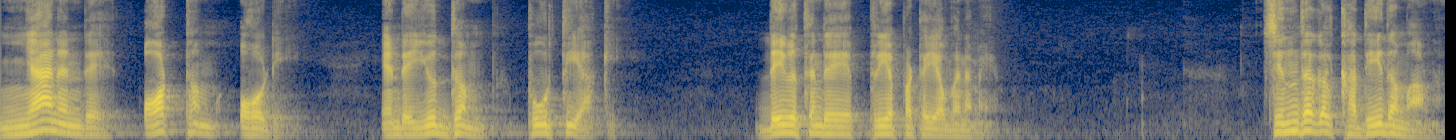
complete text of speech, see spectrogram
ഞാൻ എന്റെ ഓട്ടം ഓടി എന്റെ യുദ്ധം പൂർത്തിയാക്കി. ദൈവത്തിന്റെ പ്രിയപ്പെട്ട യൗവനമേ ചിന്തകൾക്കതീതമാണ്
